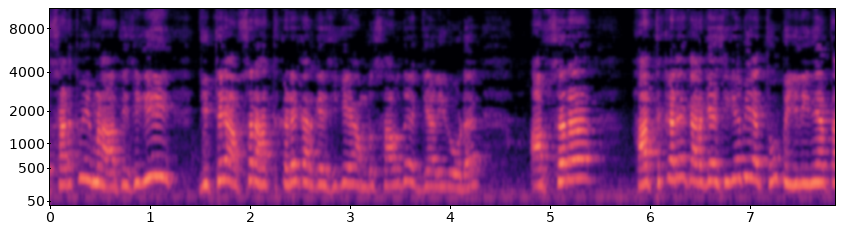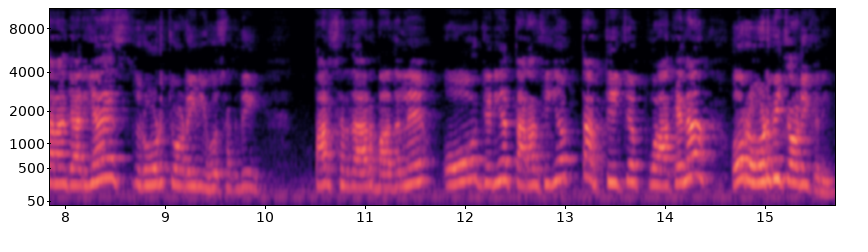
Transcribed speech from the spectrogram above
ਸੜਕ ਵੀ ਬਣਾਤੀ ਸੀਗੀ, ਜਿੱਥੇ ਅਫਸਰ ਹੱਥ ਖੜੇ ਕਰ ਗਏ ਸੀਗੇ, ਅੰਬ ਸਾਹਿਬ ਦੇ ਅੱਗੇ ਵਾਲੀ ਰੋਡ ਹੈ। ਅਫਸਰ ਹੱਥ ਖੜੇ ਕਰ ਗਏ ਸੀਗੇ ਵੀ ਇੱਥੋਂ ਬਿਜਲੀ ਦੀਆਂ ਤਾਰਾਂ ਜਾ ਰਹੀਆਂ, ਇਸ ਰੋਡ ਚੌੜੀ ਨਹੀਂ ਹੋ ਸਕਦੀ। ਪਰ ਸਰਦਾਰ ਬਾਦਲ ਨੇ ਉਹ ਜਿਹੜੀਆਂ ਤਾਰਾਂ ਸੀਗੀਆਂ, ਉਹ ਧਰਤੀ 'ਚ ਪਵਾ ਕੇ ਨਾ, ਉਹ ਰੋਡ ਵੀ ਚੌੜੀ ਕਰੀ।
